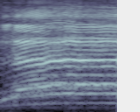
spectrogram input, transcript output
لا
